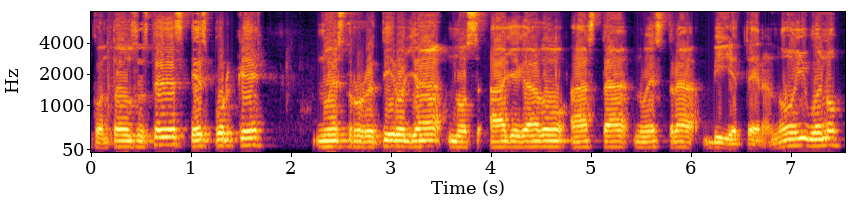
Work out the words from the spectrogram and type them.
con todos ustedes, es porque nuestro retiro ya nos ha llegado hasta nuestra billetera, ¿no? Y bueno,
